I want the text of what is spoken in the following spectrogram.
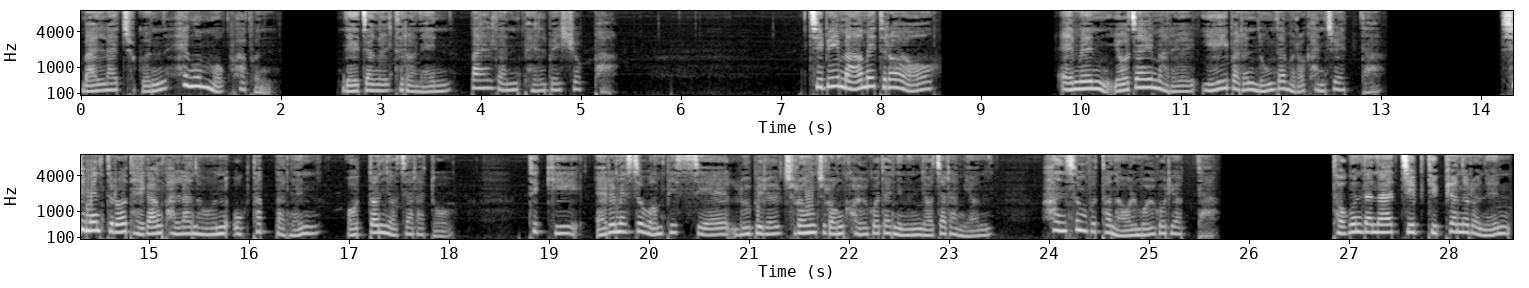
말라 죽은 행운목 화분, 내장을 드러낸 빨간 벨벳 쇼파. 집이 마음에 들어요. M은 여자의 말을 예의 바른 농담으로 간주했다. 시멘트로 대강 발라놓은 옥탑방은 어떤 여자라도 특히 에르메스 원피스에 루비를 주렁주렁 걸고 다니는 여자라면 한숨부터 나올 몰골이었다. 더군다나 집 뒤편으로는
